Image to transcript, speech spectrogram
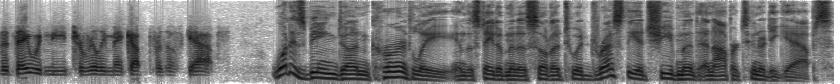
that they would need to really make up for those gaps. What is being done currently in the state of Minnesota to address the achievement and opportunity gaps?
